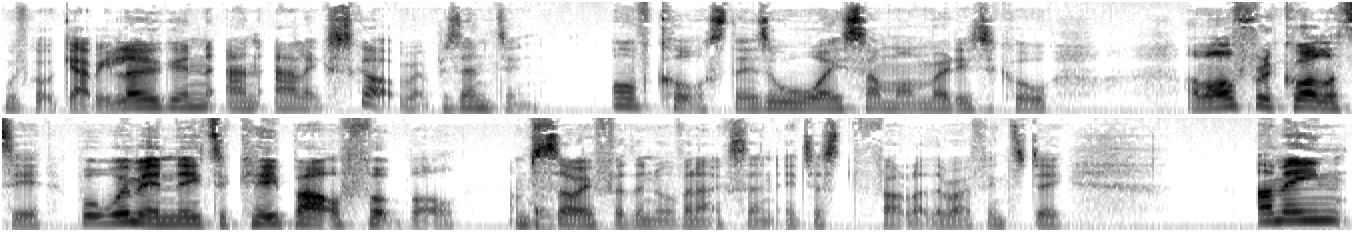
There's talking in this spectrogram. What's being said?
we've got Gabby Logan and Alex Scott representing. Of course, there's always someone ready to call, I'm all for equality, but women need to keep out of football. I'm sorry for the northern accent, it just felt like the right thing to do. I mean,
